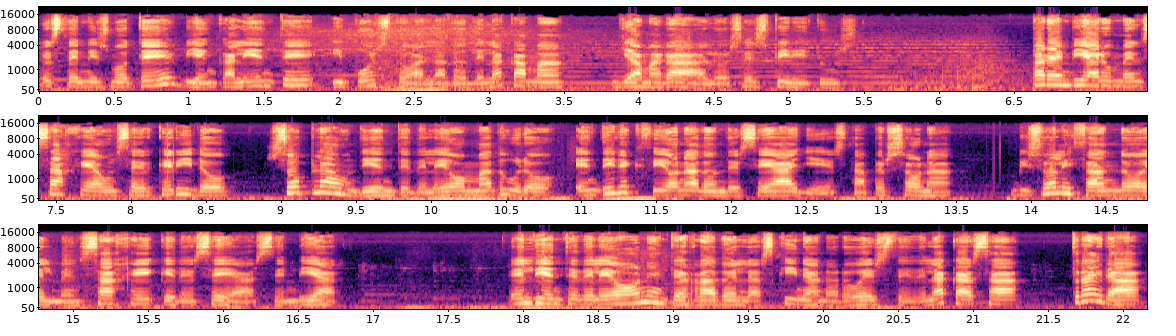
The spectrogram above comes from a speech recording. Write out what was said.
Este mismo té, bien caliente y puesto al lado de la cama, llamará a los espíritus. Para enviar un mensaje a un ser querido, sopla un diente de león maduro en dirección a donde se halle esta persona, visualizando el mensaje que deseas enviar. El diente de león enterrado en la esquina noroeste de la casa traerá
